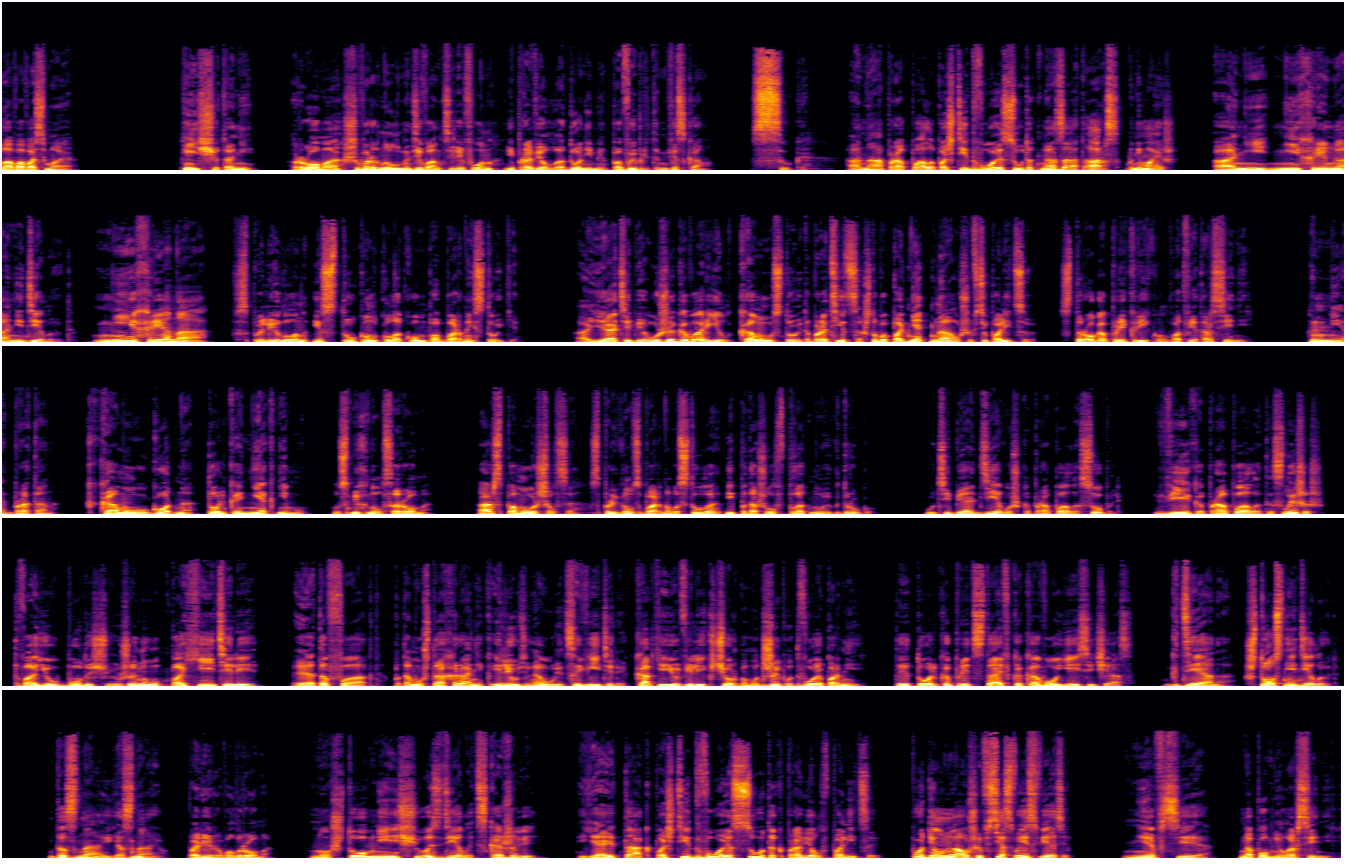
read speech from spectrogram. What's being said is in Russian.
Глава восьмая. Ищут они. Рома швырнул на диван телефон и провел ладонями по выбритым вискам. Сука. Она пропала почти двое суток назад, Арс, понимаешь? А они ни хрена не делают. Ни хрена! Вспылил он и стукнул кулаком по барной стойке. А я тебе уже говорил, кому стоит обратиться, чтобы поднять на уши всю полицию. Строго прикрикнул в ответ Арсений. Нет, братан, к кому угодно, только не к нему, усмехнулся Рома. Арс поморщился, спрыгнул с барного стула и подошел вплотную к другу. У тебя девушка пропала, Соболь. Вика пропала, ты слышишь? Твою будущую жену похитили. Это факт, потому что охранник и люди на улице видели, как ее вели к черному джипу двое парней. Ты только представь, каково ей сейчас. Где она? Что с ней делают? Да знаю, я знаю, парировал Рома. Но что мне еще сделать, скажи? Я и так почти двое суток провел в полиции. Поднял на уши все свои связи. Не все, напомнил Арсений.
